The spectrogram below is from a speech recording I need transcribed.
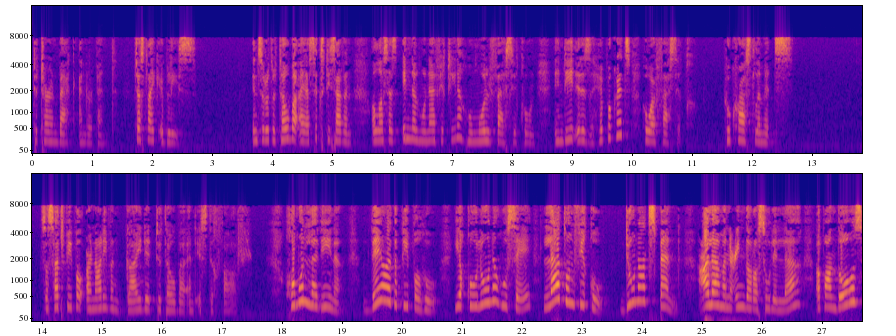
to turn back and repent. Just like Iblis. In Surah At-Tawbah, ayah 67, Allah says, إِنَّ الْمُنَافِقِينَ هُمُ الْفَاسِقُونَ Indeed, it is the hypocrites who are fasiq, who cross limits. So such people are not even guided to tawbah and istighfar. هم الذين They are the people who يقولون who say لا تنفقوا do not spend على من عند رسول الله upon those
